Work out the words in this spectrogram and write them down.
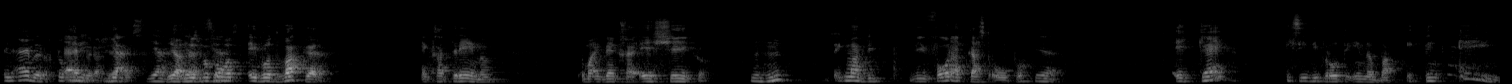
In Eiburg, toch? Eiburg, ja. Juist, juist. Ja, dus bijvoorbeeld, ik word wakker, ik ga trainen, maar ik denk, ik ga eerst shaken. Mhm, Dus ik maak die, die voorraadkast open. Ja. Ik kijk, ik zie die proteïnebak. Ik denk, hé.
